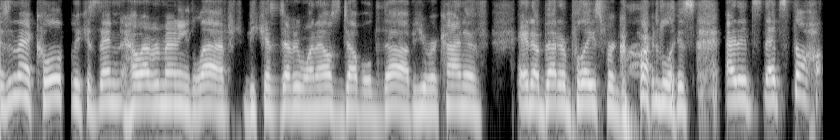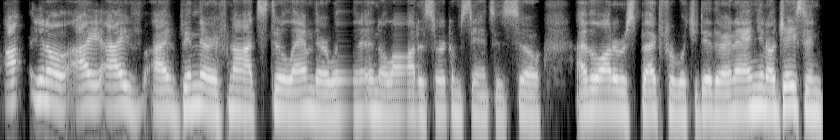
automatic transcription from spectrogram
Isn't that cool? Because then, however many left, because everyone else doubled up, you were kind of in a better place regardless. And it's that's the you know I I've I've been there, if not still am there in a lot of circumstances. So I have a lot of respect for what you did there. And and you know Jason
